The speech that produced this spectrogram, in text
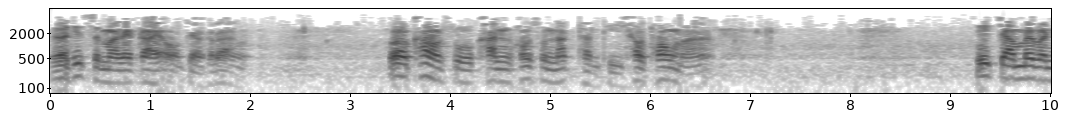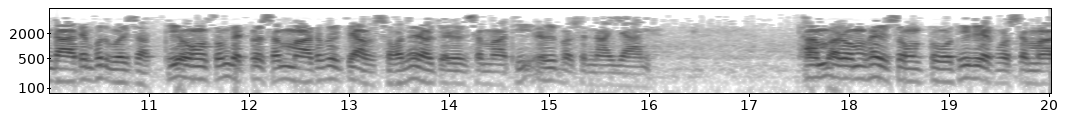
เอทิศสมานกายออกจากร่าง ก็เข้าสู่คันของสุนัขทันทีเข้าท้องหมานี่จำไม่บรรดาท่านพุทธบริษัทที่องค์สมเด็จพระสัมมาสัมพุทธเจ้าสอนให้เราเจริญสมาธิและวิปัสสนาญาณทำอารมณ์ให้ทรงตัวที่เรียกว่าสมา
